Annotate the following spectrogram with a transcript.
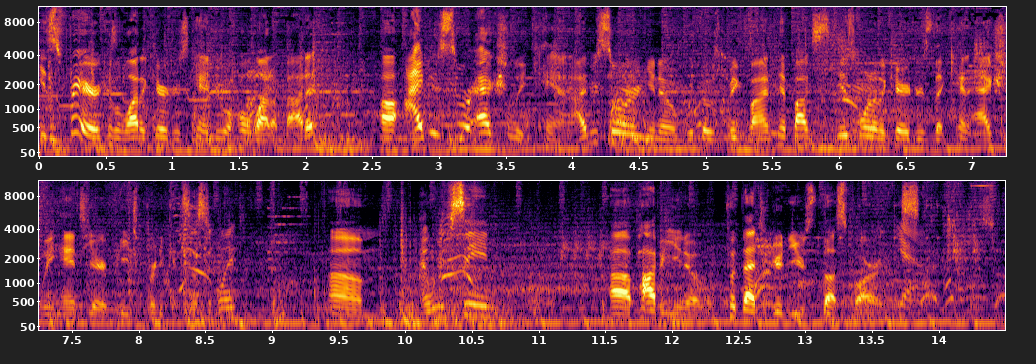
it's fair because a lot of characters can't do a whole lot about it. Uh, Ivysaur actually can. Ivysaur, you know, with those big bind hitboxes, is one of the characters that can actually anti-air Peach pretty consistently. Um, and we've seen uh, Poppy, you know, put that to good use thus far in this Yeah. set. So.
